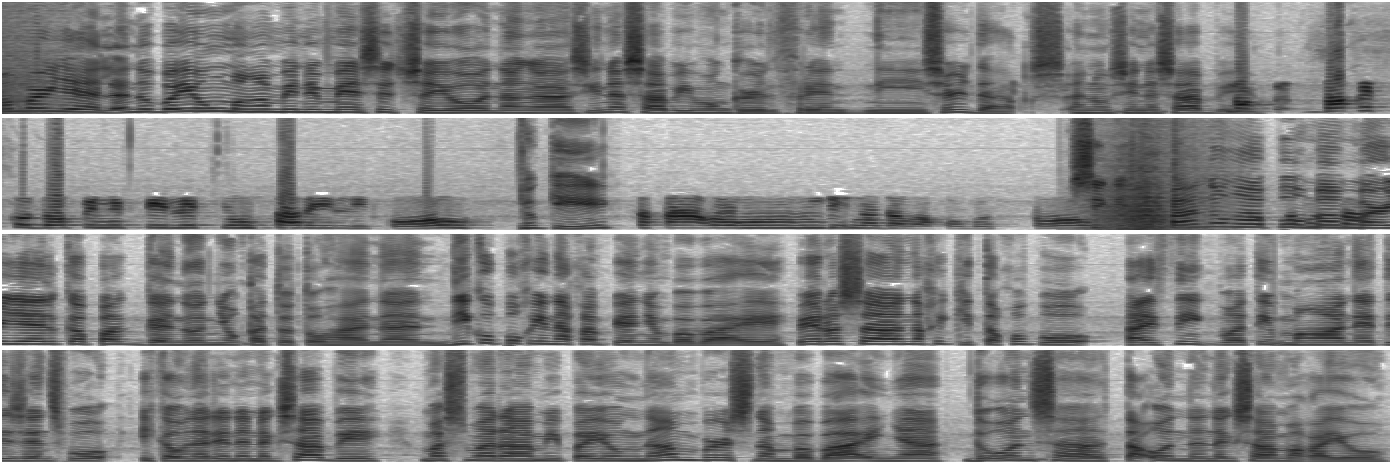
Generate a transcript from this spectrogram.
Ma'am Mariel, ano ba yung mga mini-message sa'yo ng ah, sinasabi mong girlfriend ni Sir Dax? Anong sinasabi? Bak- bakit ko daw pinipilit yung sarili ko? Okay. Sa taong hindi na daw ako gusto. Sige, paano nga po Ako Ma'am sa- Mariel kapag ganun yung katotohanan? Di ko po kinakampiyan yung babae. Pero sa nakikita ko po, I think pati mga netizens po, ikaw na rin na nagsabi, mas marami pa yung numbers ng babae niya doon sa taon na nagsama kayo.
